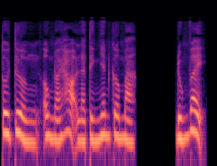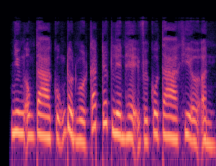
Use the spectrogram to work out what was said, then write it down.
tôi tưởng ông nói họ là tình nhân cơ mà đúng vậy nhưng ông ta cũng đột ngột cắt đứt liên hệ với cô ta khi ở ẩn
